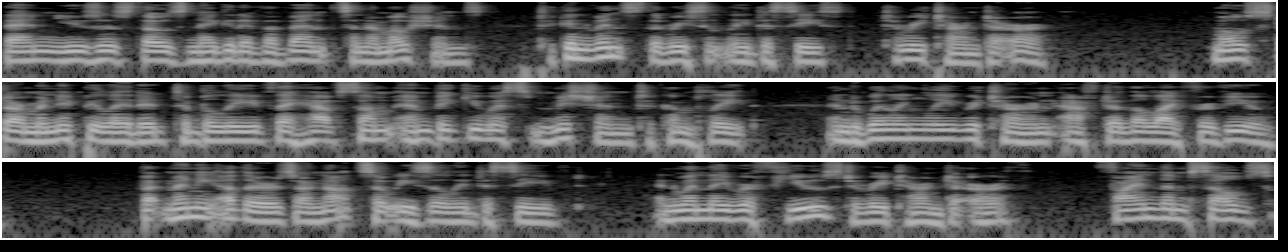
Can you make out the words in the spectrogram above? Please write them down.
then uses those negative events and emotions to convince the recently deceased to return to Earth. Most are manipulated to believe they have some ambiguous mission to complete and willingly return after the life review. But many others are not so easily deceived, and when they refuse to return to Earth, find themselves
